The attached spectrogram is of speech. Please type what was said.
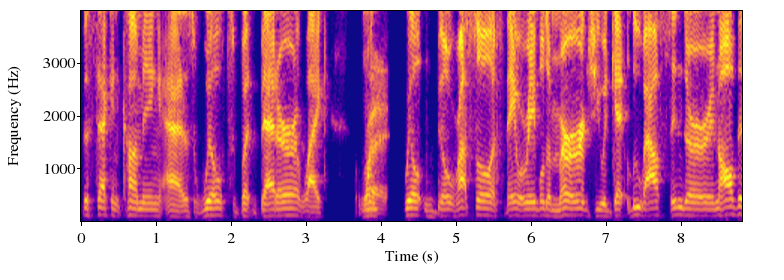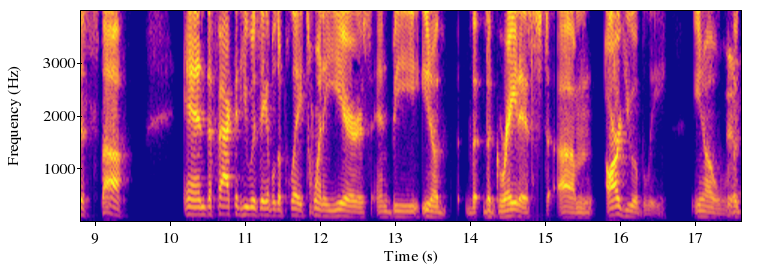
the second coming as Wilt but better like one Right. Wilt and Bill Russell if they were able to merge you would get Lou Alcindor and all this stuff and the fact that he was able to play 20 years and be you know the, the greatest um arguably you know Yeah. the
